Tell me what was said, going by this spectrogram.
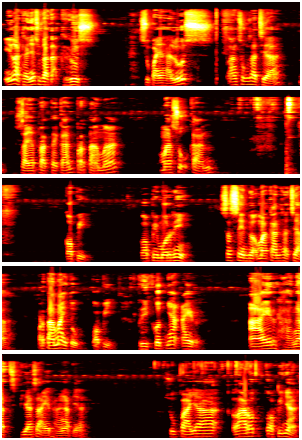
Ini ladanya sudah tak gerus. Supaya halus, langsung saja saya praktekkan. Pertama, masukkan kopi. Kopi murni, sesendok makan saja. Pertama itu kopi. Berikutnya air. Air hangat, biasa air hangat ya. Supaya larut kopinya.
